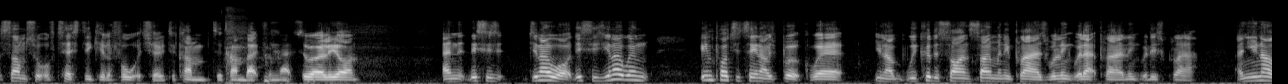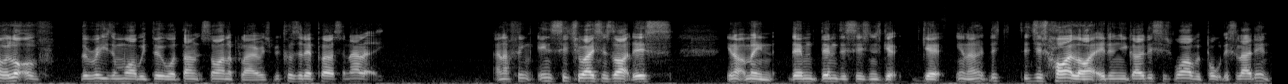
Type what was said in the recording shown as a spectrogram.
some sort of testicular fortitude to come to come back from that so early on. And this is, do you know what? This is, you know, when in Pochettino's book, where you know we could have signed so many players, we're linked with that player, linked with this player, and you know, a lot of the reason why we do or don't sign a player is because of their personality. And I think in situations like this, you know what I mean? Them them decisions get get you know they're just highlighted, and you go, this is why we brought this lad in.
